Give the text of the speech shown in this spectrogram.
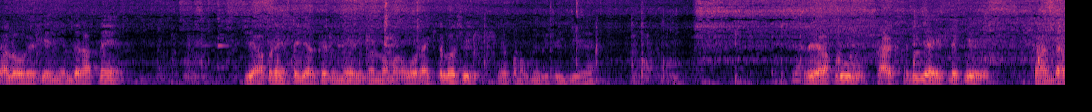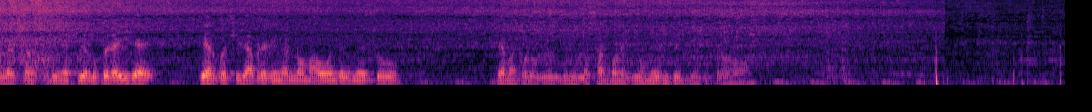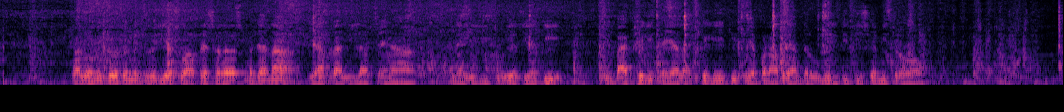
ચાલો હવે તેની અંદર આપણે જે આપણે તૈયાર કરીને રીંગણનો માવો રાખેલો છે, એ પણ ઉમેરી દઈએ. ત્યારે આપણું શાક સડી જાય એટલે કે કાંદા લસણ સડીને તેલ ઉપર આવી જાય, ત્યાર પછી જ આપણે રીંગણનો માવો અંદર ઉમેરશું. તેમાં થોડું લીલું લસણ પણ હજી ઉમેરી દઈએ મિત્રો. ચાલો મિત્રો, તમે જોઈ રહ્યા છો, આપણે સરસ મજાના જે આપણા લીલા ચણા અને લીલી તુવેર જે હતી તે બાફેલી તૈયાર રાખેલી હતી, તે પણ આપણે અંદર ઉમેરી દીધી છે મિત્રો.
